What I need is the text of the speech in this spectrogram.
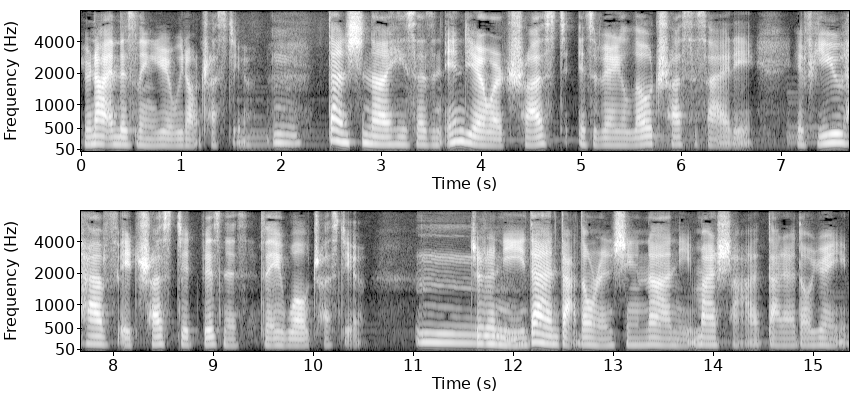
you're not in this领域, we don't trust you. 嗯但是呢, he says in India, where trust is a very low trust society, if you have a trusted business, they will trust you. 嗯就是你一旦打动人心，那你卖啥，大家都愿意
